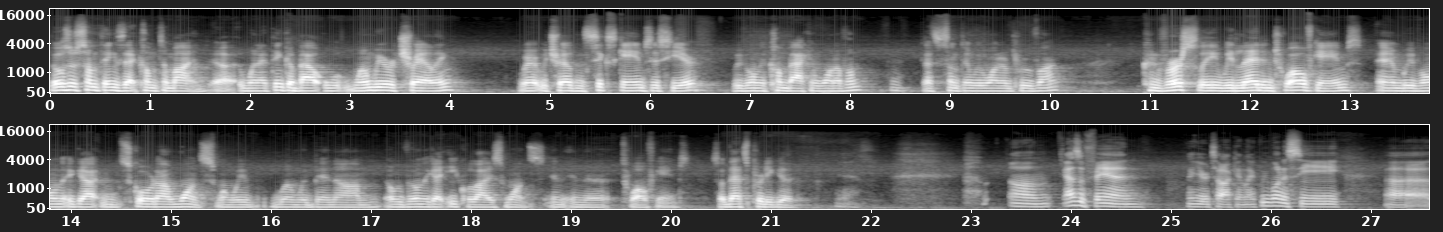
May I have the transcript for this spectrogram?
those are some things that come to mind. Uh, when I think about when we were trailing, where we trailed in six games this year, we've only come back in one of them. That's something we want to improve on. Conversely, we led in 12 games and we've only gotten scored on once when we've, when we've been, um, we've only got equalized once in, in the 12 games. So that's pretty good. Yeah. Um, as a fan, like you were talking, like we want to see uh,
